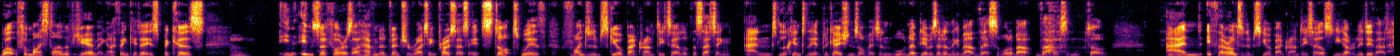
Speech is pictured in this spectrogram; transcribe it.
Well, for my style of GMing, I think it is because, in insofar as I have an adventure writing process, it starts with find an obscure background detail of the setting and look into the implications of it. And oh, nobody ever said anything about this, and what about that, and so on. And if there aren't an obscure background details, you can't really do that.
